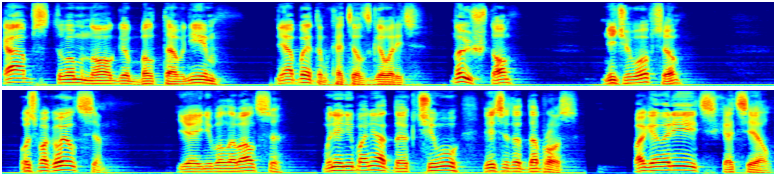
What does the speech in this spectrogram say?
«Хамства много, болтовни. Не об этом хотел говорить. Ну и что?» «Ничего, все». Успокоился. Я и не волновался. Мне непонятно, к чему весь этот допрос. Поговорить хотел.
